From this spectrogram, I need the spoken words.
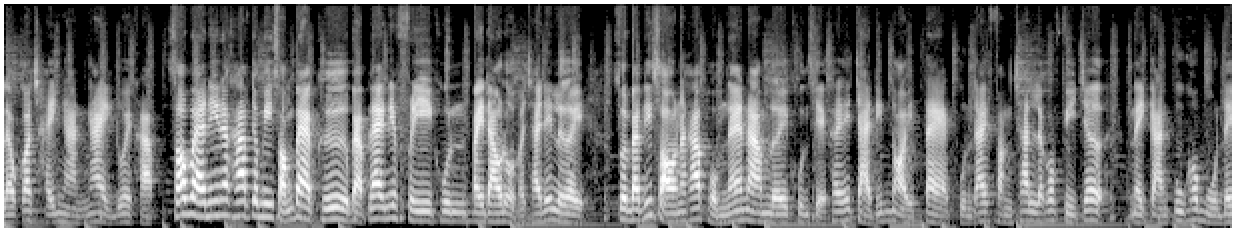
แล้วก็ใช้งานง่ายอีกด้วยครับ ซอฟต์แวร์นี้นะครับจะมี 2 แบบคือแบบแรกนี่ฟรีคุณไปดาวน์โหลดมาใช้ได้เลย ส่วนแบบที่2นะครับผมแนะนำเลยคุณเสียค่าใช้จ่ายนิดหน่อย แต่คุณได้ฟังก์ชัน แล้วก็ฟีเจอร์ ในการกู้ข้อมูลได้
